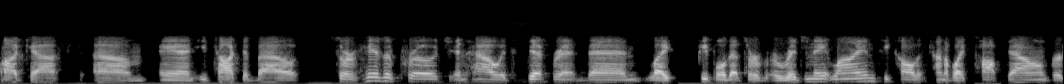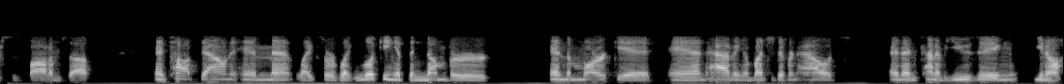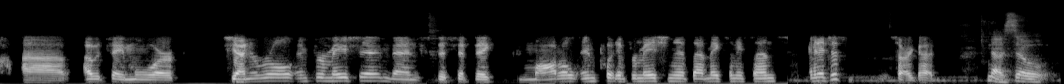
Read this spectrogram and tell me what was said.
podcast, um, and he talked about sort of his approach and how it's different than like people that sort of originate lines. He called it kind of like top down versus bottoms up. And top down to him meant like sort of like looking at the number and the market and having a bunch of different outs and then kind of using, you know, uh, I would say more general information than specific model input information, if that makes any sense. And it just, sorry, go ahead. no. So,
